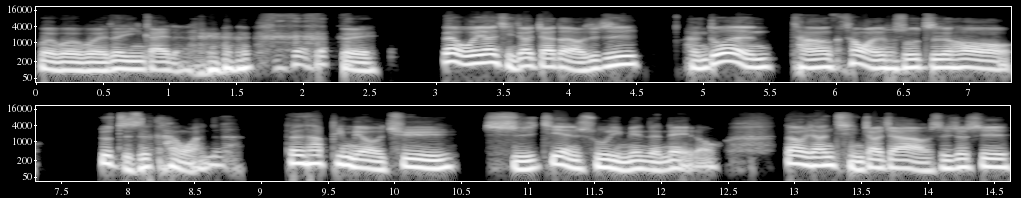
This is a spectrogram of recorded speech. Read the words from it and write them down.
会会会，这应该的。对，那我也想请教嘉德老师，就是很多人常常看完书之后，就只是看完了，但是他并没有去实践书里面的内容。那我想请教嘉德老师，就是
